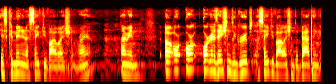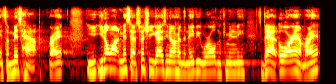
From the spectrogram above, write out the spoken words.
is committing a safety violation, right? I mean, Uh, or, or, organizations and groups, a safety violation is a bad thing. It's a mishap, right? You, you don't want a mishap, especially you guys, you know, are in the Navy world and the community. It's bad. ORM, right?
